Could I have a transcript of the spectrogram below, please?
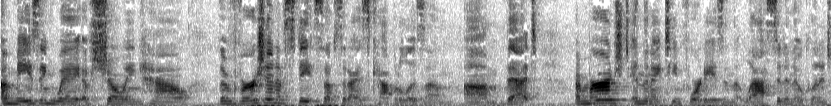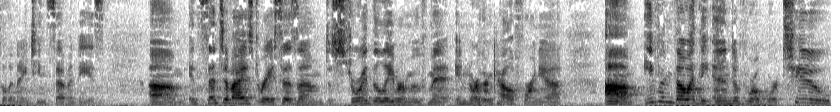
amazing way of showing how the version of state subsidized capitalism um, that emerged in the 1940s and that lasted in Oakland until the 1970s, um, incentivized racism, destroyed the labor movement in Northern California. Um, even though at the end of World War II,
